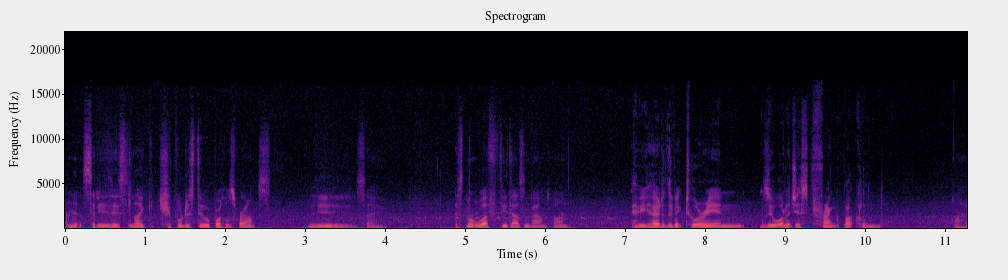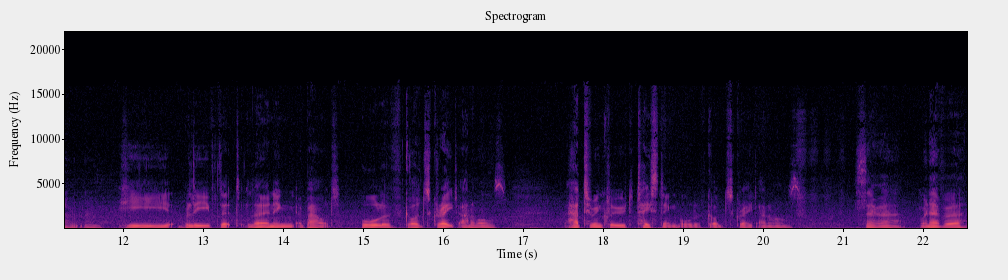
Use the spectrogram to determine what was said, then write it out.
and it said it is like triple distilled Brussels sprouts. So it's not worth the two thousand pounds fine. Have you heard of the Victorian zoologist Frank Buckland? I haven't known. He believed that learning about all of God's great animals had to include tasting all of God's great animals. So uh, whenever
